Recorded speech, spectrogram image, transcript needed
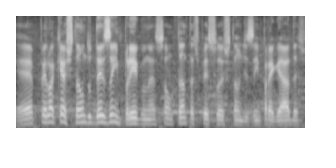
é pela questão do desemprego, né? São tantas pessoas que estão desempregadas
